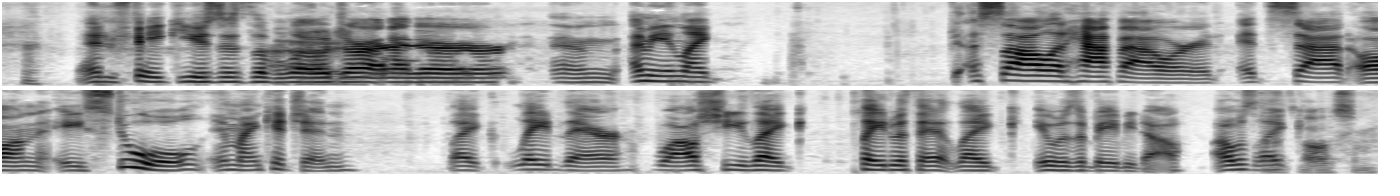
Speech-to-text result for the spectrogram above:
and fake uses the blow dryer, and I mean like a solid half hour. It, it sat on a stool in my kitchen, like laid there while she like played with it like it was a baby doll. I was like, That's awesome.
